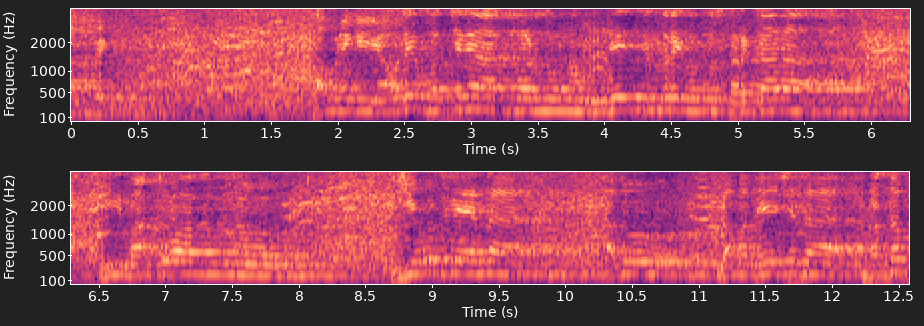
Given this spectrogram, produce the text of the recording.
ಆಗಬೇಕು. ಅವರಿಗೆ ಯಾವುದೇ ವಂಚನೆ ಆಗಬಾರ್ದು ಅನ್ನೋ ಉದ್ದೇಶದಿಂದ ಇವತ್ತು ಸರ್ಕಾರ ಈ ಮಹತ್ವವಾದ ಒಂದು ಯೋಜನೆಯನ್ನ ಅದು ನಮ್ಮ ದೇಶದ ಪ್ರಥಮ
